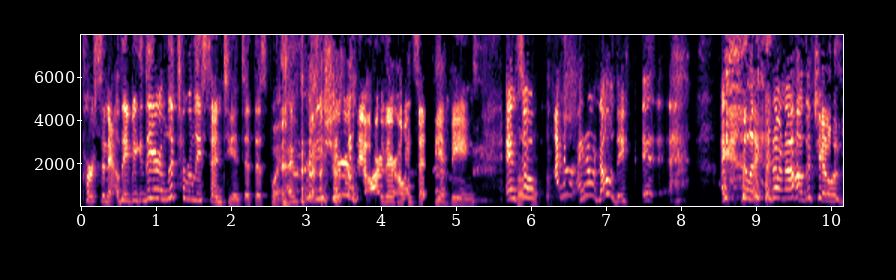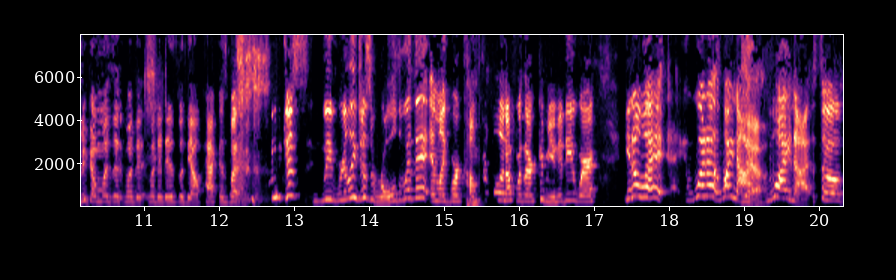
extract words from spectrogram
personality. They, they are literally sentient at this point. I'm pretty sure they are their own sentient beings. And so I don't I don't know. They it, like I don't know how the channel has become what it what it what it is with the alpacas, but we just we really just rolled with it and like we're mm-hmm. comfortable enough with our community where you know what what why not yeah. why not so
